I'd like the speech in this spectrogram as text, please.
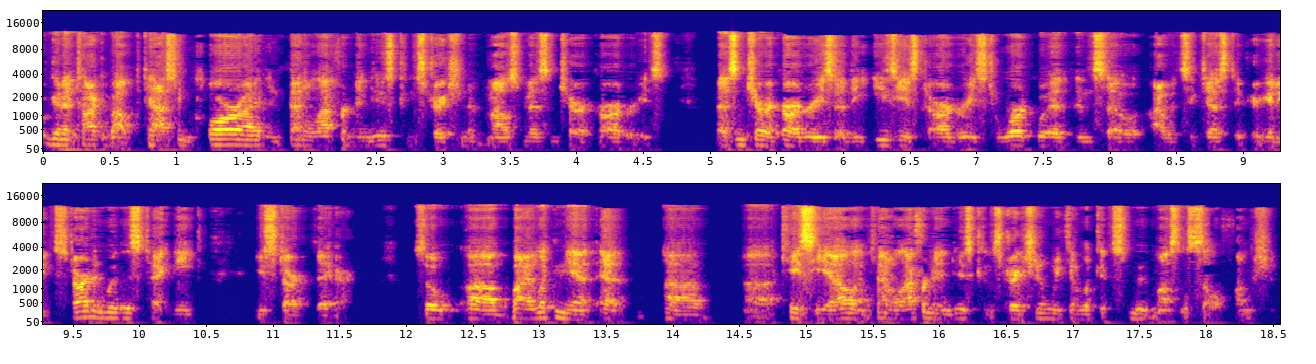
we're going to talk about potassium chloride and phenylephrine-induced constriction of mouse mesenteric arteries. Mesenteric arteries are the easiest arteries to work with, and so I would suggest if you're getting started with this technique, you start there. So uh, by looking at, at uh, uh, KCL and phenylephrine-induced constriction, we can look at smooth muscle cell function.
